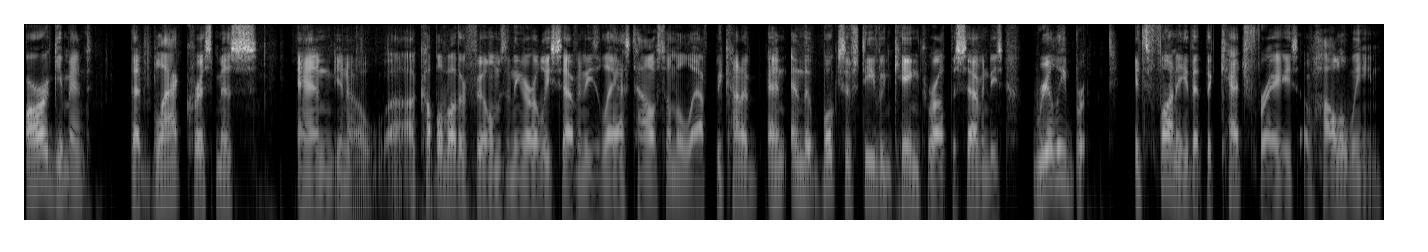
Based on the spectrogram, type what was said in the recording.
argument that Black Christmas and you know uh, a couple of other films in the early 70s last house on the left be kind of and, and the books of stephen king throughout the 70s really br- it's funny that the catchphrase of halloween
